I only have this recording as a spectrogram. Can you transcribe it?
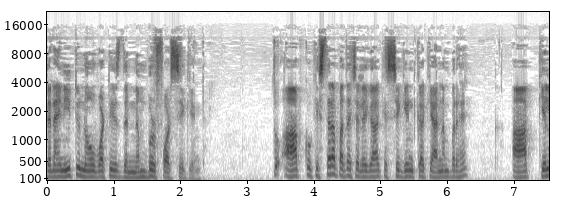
then I need to know what is the number for sig int. تو آپ کو کس طرح پتا چلے گا کہ سیگنٹ کا کیا نمبر ہے آپ کل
